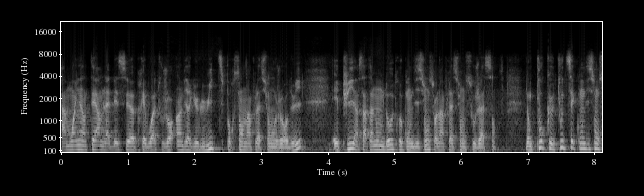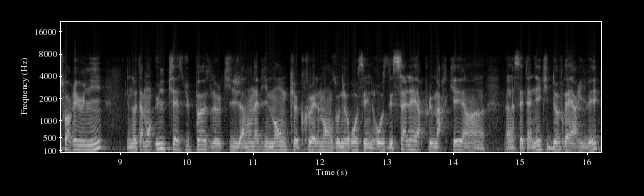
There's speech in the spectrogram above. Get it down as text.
À moyen terme, la BCE prévoit toujours 1,8% d'inflation aujourd'hui, et puis un certain nombre d'autres conditions sur l'inflation sous-jacente. Donc pour que toutes ces conditions soient réunies, et notamment une pièce du puzzle qui, à mon avis, manque cruellement en zone euro, c'est une hausse des salaires plus marquée hein, euh, cette année qui devrait arriver, et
